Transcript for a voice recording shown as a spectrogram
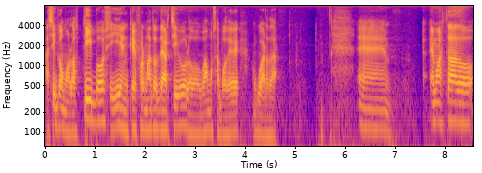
así como los tipos y en qué formatos de archivo lo vamos a poder guardar. Eh, hemos estado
